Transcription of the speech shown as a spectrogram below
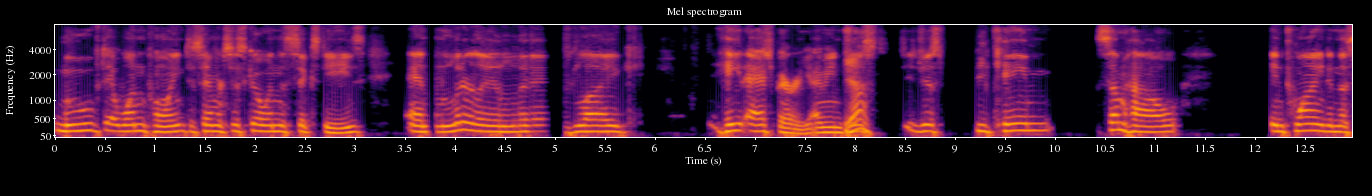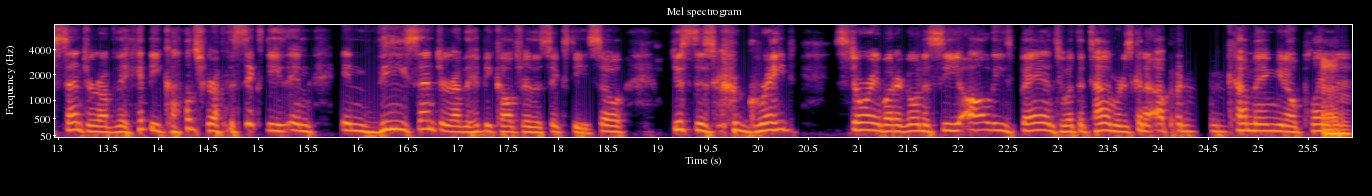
moved at one point to San Francisco in the 60s and literally lived like Haight Ashbury. I mean, Yeah. just just became somehow entwined in the center of the hippie culture of the 60s in in the center of the hippie culture of the 60s. So just this great story about her going to see all these bands who at the time were just kind of up and coming, you know, playing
